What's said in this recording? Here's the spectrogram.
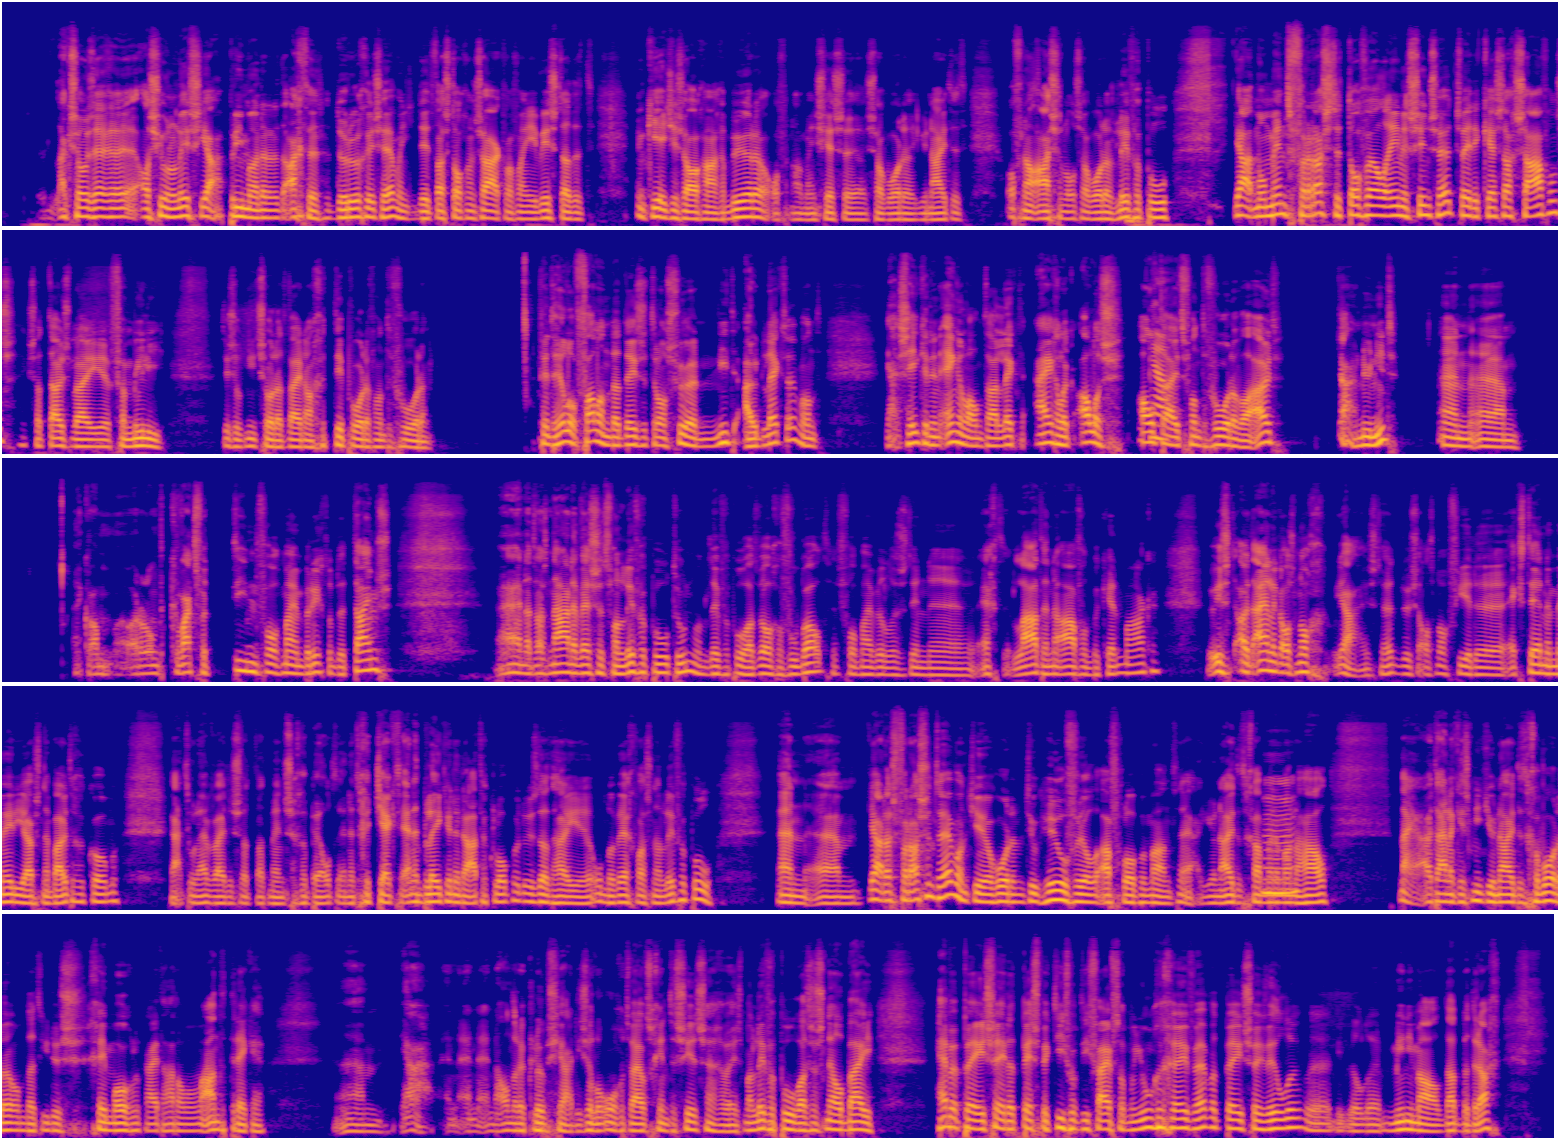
laat ik zo zeggen, als journalist, ja, prima dat het achter de rug is. Hè, want dit was toch een zaak waarvan je wist dat het een keertje zou gaan gebeuren. Of nou Manchester zou worden, United. Of nou Arsenal zou worden, Liverpool. Ja, het moment verraste toch wel enigszins. Hè, tweede kerstdag s'avonds. Ik zat thuis bij eh, familie. Het is ook niet zo dat wij dan getipt worden van tevoren. Ik vind het heel opvallend dat deze transfer niet uitlekte. Want ja, zeker in Engeland, daar lekt eigenlijk alles altijd van tevoren wel uit. Ja, nu niet. En ehm ik kwam rond kwart voor tien volgens mij een bericht op de Times. En dat was na de wedstrijd van Liverpool toen, want Liverpool had wel gevoetbald. Volgens mij wilden ze het in, eh, echt laat in de avond bekendmaken. Is het uiteindelijk alsnog, ja, is het dus alsnog via de externe media's naar buiten gekomen. Ja, toen hebben wij dus wat, wat mensen gebeld en het gecheckt. En het bleek inderdaad te kloppen, dus dat hij eh, onderweg was naar Liverpool. En ehm, ja, dat is verrassend, hè? want je hoorde natuurlijk heel veel afgelopen maand. Nou ja, United gaat met hem Mhm. aan de haal. Nou ja, uiteindelijk is het niet United geworden, omdat hij dus geen mogelijkheid hadden om hem aan te trekken. Ehm, ja, en, en, en de andere clubs, ja, die zullen ongetwijfeld geïnteresseerd zijn geweest. Maar Liverpool was er snel bij. Hebben PSV dat perspectief op die 50 miljoen gegeven, hè, wat PSV wilde? Die wilde minimaal dat bedrag.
